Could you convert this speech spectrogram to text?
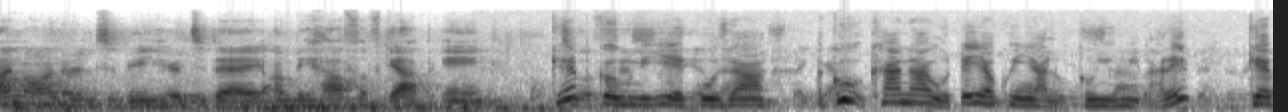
I'm honored to be here today on behalf of Gap Inc. Gap ကုမ္ပဏီရဲ့ကိုစားအခုအခမ်းအနားကိုတက်ရောက်ခွင့်ရလို့ဂုဏ်ယူမိပါတယ်။ Gap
